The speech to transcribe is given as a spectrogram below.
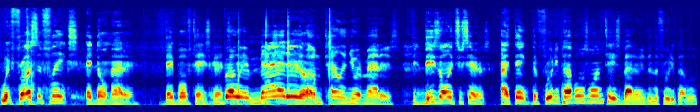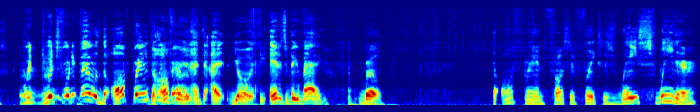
With frosted flakes, it don't matter. They both taste good. Bro, it matters. No. I'm telling you it matters. These are the only two cereals. I think the Fruity Pebbles one tastes better than the Fruity Pebbles. Which, which Fruity Pebbles? The off brand? The off brand, I, I, yo, and it's a bigger bag. Bro. The off brand Frosted Flakes is way sweeter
